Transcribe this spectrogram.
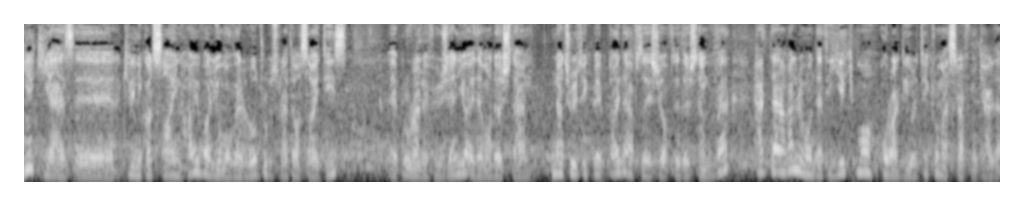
یکی از clinical sign های volume overload رو به صورت ascites pleural effusion یا edema داشتن. natriuretic peptide افزایش یافته داشتن و حداقل به مدت یک ماه oral diuretic رو مصرف می‌کردن.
